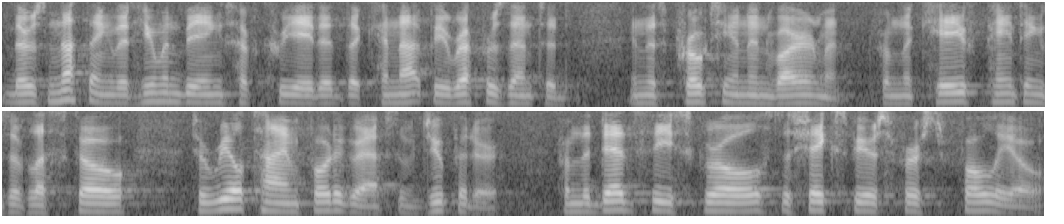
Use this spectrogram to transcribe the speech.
There's nothing that human beings have created that cannot be represented in this protean environment, from the cave paintings of Lascaux to real time photographs of Jupiter, from the Dead Sea Scrolls to Shakespeare's first folio,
